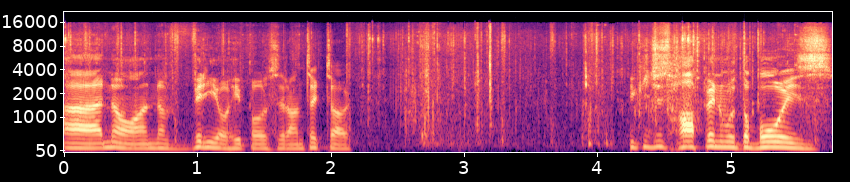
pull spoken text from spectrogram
Uh, no, on a video he posted on TikTok. You could just hop in with the boys.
